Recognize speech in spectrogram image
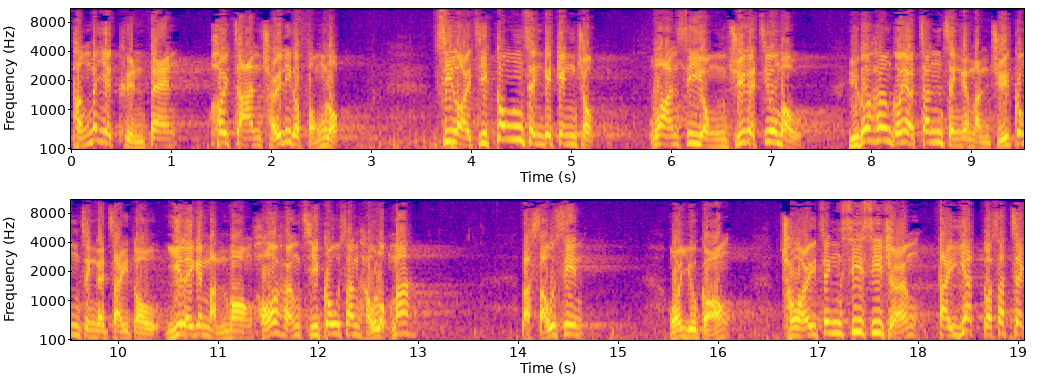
憑乜嘢權柄去賺取呢個俸祿？是來自公正嘅競逐，還是庸主嘅招募？如果香港有真正嘅民主公正嘅制度，以你嘅民望，可享此高薪厚禄嗎？嗱，首先我要講財政司司長第一個失職，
